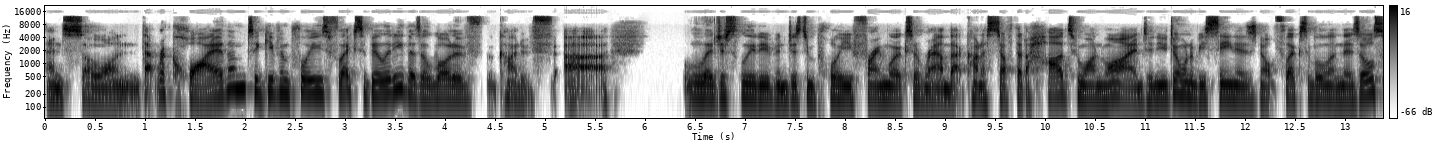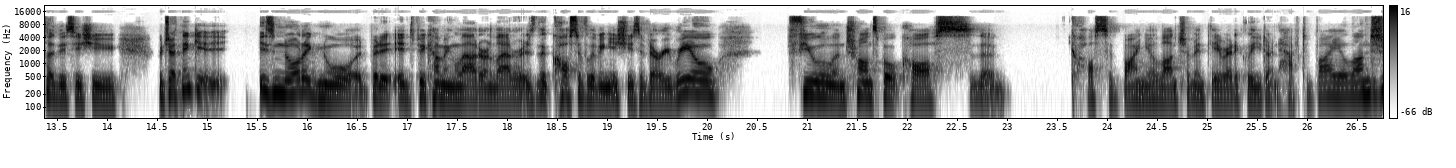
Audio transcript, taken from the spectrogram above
and so on that require them to give employees flexibility. There's a lot of kind of uh, legislative and just employee frameworks around that kind of stuff that are hard to unwind and you don't want to be seen as not flexible and there's also this issue which i think is not ignored but it's becoming louder and louder is the cost of living issues are very real fuel and transport costs the costs of buying your lunch. I mean, theoretically, you don't have to buy your lunch.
